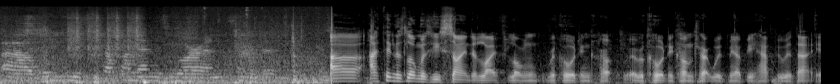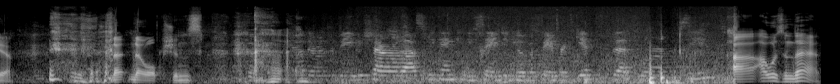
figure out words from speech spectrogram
uh, will you be as tough on them as you are on some of the Uh, I think as long as he signed a lifelong recording co- recording contract with me, I'd be happy with that. Yeah. no, no options. there was a baby shower last weekend. Can you say, did you have a favorite gift that Laura received? Uh, I wasn't there.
